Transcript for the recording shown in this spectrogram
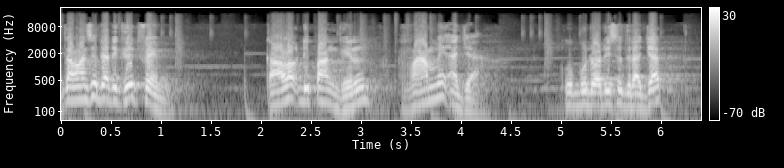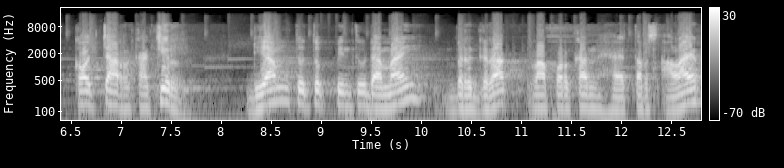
Kita langsung dari Great Fame. Kalau dipanggil rame aja. Kubu Dodi Sudrajat kocar kacir. Diam tutup pintu damai, bergerak laporkan haters alair.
